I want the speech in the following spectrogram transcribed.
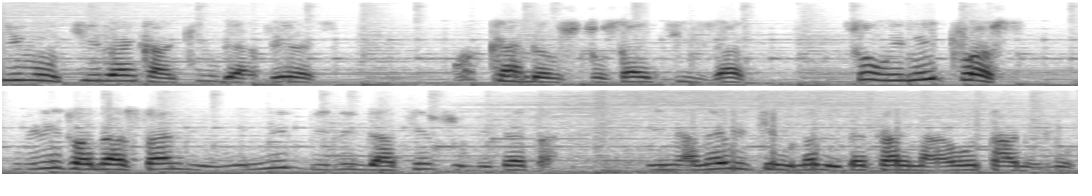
even children can kill their parents. What kind of society is that? So we need trust. We need understanding. We need belief that things will be better. In, and everything will not be better in our own time alone.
